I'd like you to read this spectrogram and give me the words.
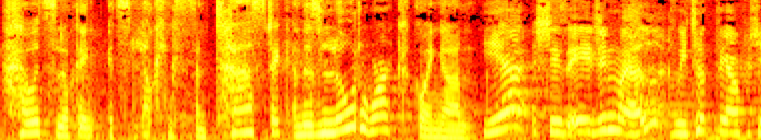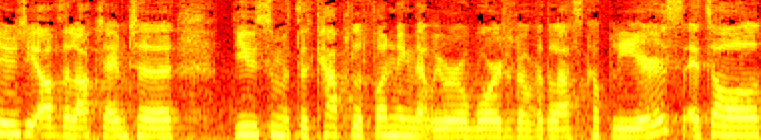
how it's looking, it's looking fantastic, and there's a load of work going on. Yeah, she's aging well. We took the opportunity of the lockdown to use some of the capital funding that we were awarded over the last couple of years. It's all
